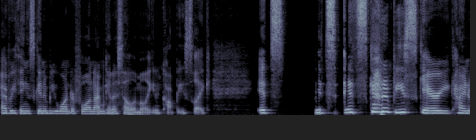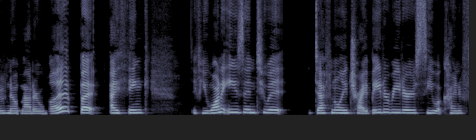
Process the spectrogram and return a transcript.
everything's going to be wonderful and I'm going to sell a million copies. Like it's it's it's going to be scary kind of no matter what, but I think if you want to ease into it, definitely try beta readers, see what kind of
